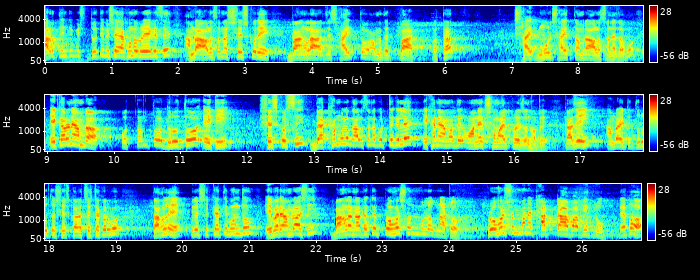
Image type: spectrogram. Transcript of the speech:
আরও তিনটি দুটি বিষয় এখনও রয়ে গেছে। আমরা আলোচনা শেষ করে বাংলা যে সাহিত্য আমাদের পাঠ, অর্থাৎ সাহিত্য মূল সাহিত্য আমরা আলোচনায় যাব। এ কারণে আমরা অত্যন্ত দ্রুত এটি শেষ করছি। ব্যাখ্যামূলক আলোচনা করতে গেলে এখানে আমাদের অনেক সময়ের প্রয়োজন হবে। কাজেই আমরা এটি দ্রুত শেষ করার চেষ্টা করব। তাহলে, প্রিয় শিক্ষার্থী বন্ধু, এবারে আমরা আসি বাংলা নাটকের প্রহসনমূলক নাটক। প্রহসন মানে ঠাট্টা বা বিদ্রুপ। দেখো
